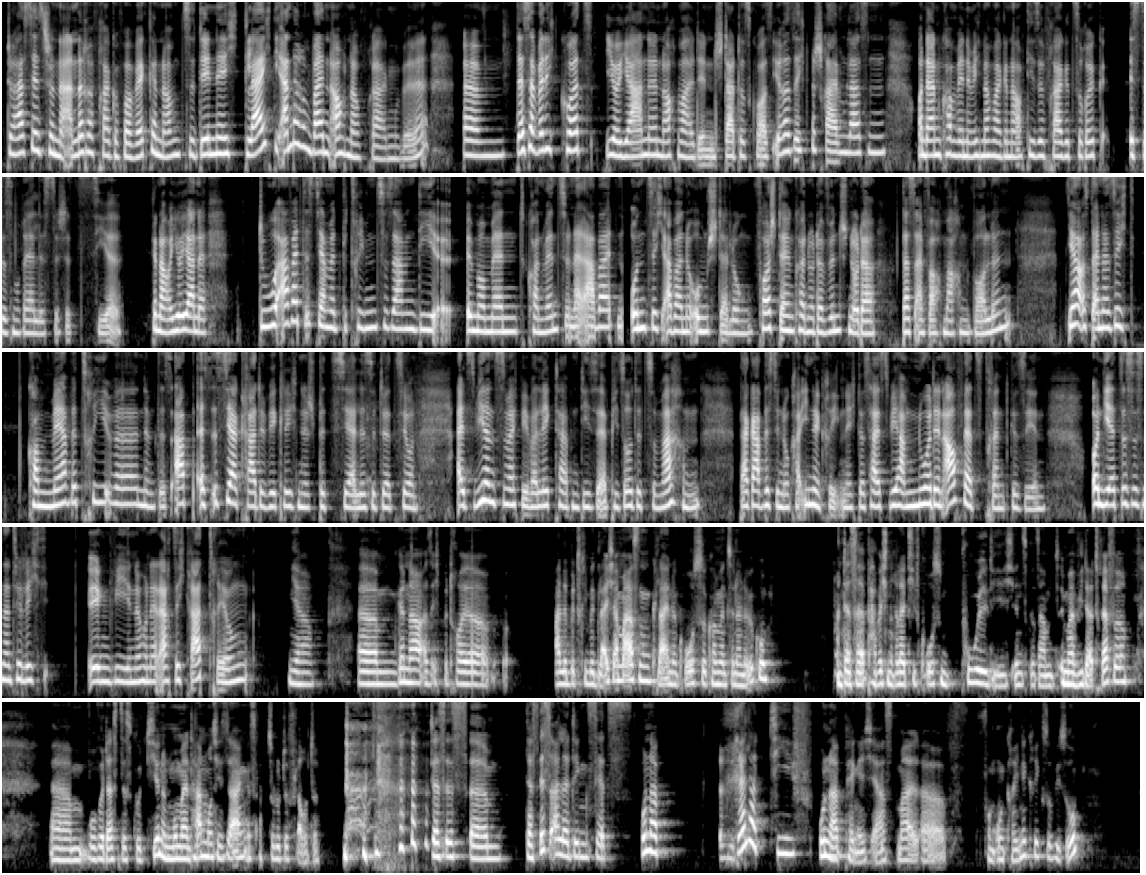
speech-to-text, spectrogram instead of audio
Du hast jetzt schon eine andere Frage vorweggenommen, zu denen ich gleich die anderen beiden auch noch fragen will. Ähm, deshalb will ich kurz Juliane nochmal den Status quo aus ihrer Sicht beschreiben lassen. Und dann kommen wir nämlich nochmal genau auf diese Frage zurück. Ist es ein realistisches Ziel? Genau, Juliane, du arbeitest ja mit Betrieben zusammen, die äh, im Moment konventionell arbeiten und sich aber eine Umstellung vorstellen können oder wünschen oder das einfach machen wollen. Ja, aus deiner Sicht, kommen mehr Betriebe, nimmt es ab? Es ist ja gerade wirklich eine spezielle Situation. Als wir uns zum Beispiel überlegt haben, diese Episode zu machen, da gab es den Ukraine-Krieg nicht. Das heißt, wir haben nur den Aufwärtstrend gesehen. Und jetzt ist es natürlich irgendwie eine 180-Grad-Drehung. Ja, ähm, genau. Also ich betreue alle Betriebe gleichermaßen, kleine, große, konventionelle Öko. Und deshalb habe ich einen relativ großen Pool, die ich insgesamt immer wieder treffe, ähm, wo wir das diskutieren. Und momentan muss ich sagen, ist absolute Flaute. das ist ähm, das ist allerdings jetzt unab relativ unabhängig erstmal äh, vom Ukraine-Krieg sowieso,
